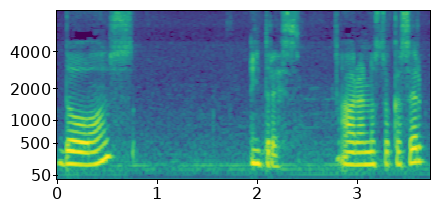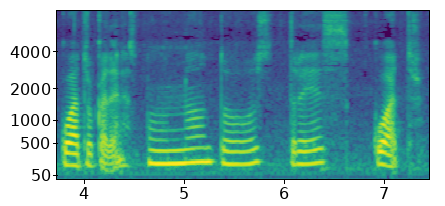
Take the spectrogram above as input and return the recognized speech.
2 y 3 ahora nos toca hacer cuatro cadenas. 1 2 3 4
